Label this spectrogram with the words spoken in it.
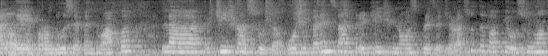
alte apă. produse, pentru apă, la 5%. O diferență între 5 și 19% va fi o sumă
